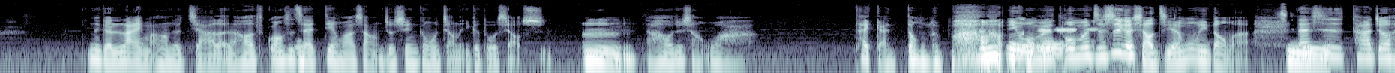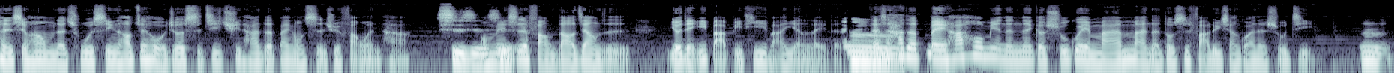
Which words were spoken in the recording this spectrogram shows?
那个 line 马上就加了，然后光是在电话上就先跟我讲了一个多小时，嗯然后我就想，哇，太感动了吧！因为我们我们只是一个小节目，你懂吗？但是他就很喜欢我们的初心，然后最后我就实际去他的办公室去访问他。是是我们也是访到这样子，有点一把鼻涕一把眼泪的。嗯但是他的背，他后面的那个书柜满满的都是法律相关的书籍。嗯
